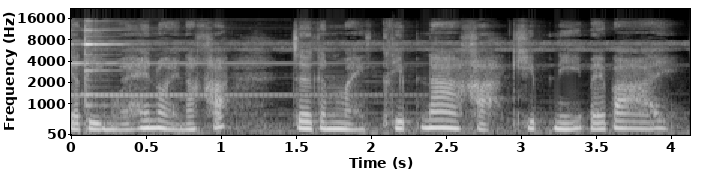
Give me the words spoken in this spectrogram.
กระดิ่งไว้ให้หน่อยนะคะ เจอกันใหม่คลิปหน้าค่ะ คลิปนี้บ๊ายบาย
